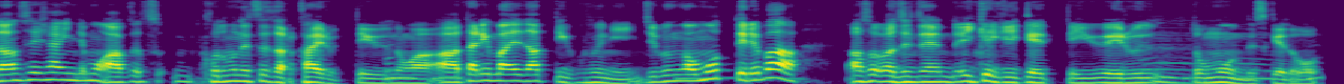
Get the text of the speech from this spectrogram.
男性社員でも、あ、そ子供熱出たら帰るっていうのはあ当たり前だっていうふうに自分が思ってれば、あ、それは全然、いけいけいけって言えると思うんですけど、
